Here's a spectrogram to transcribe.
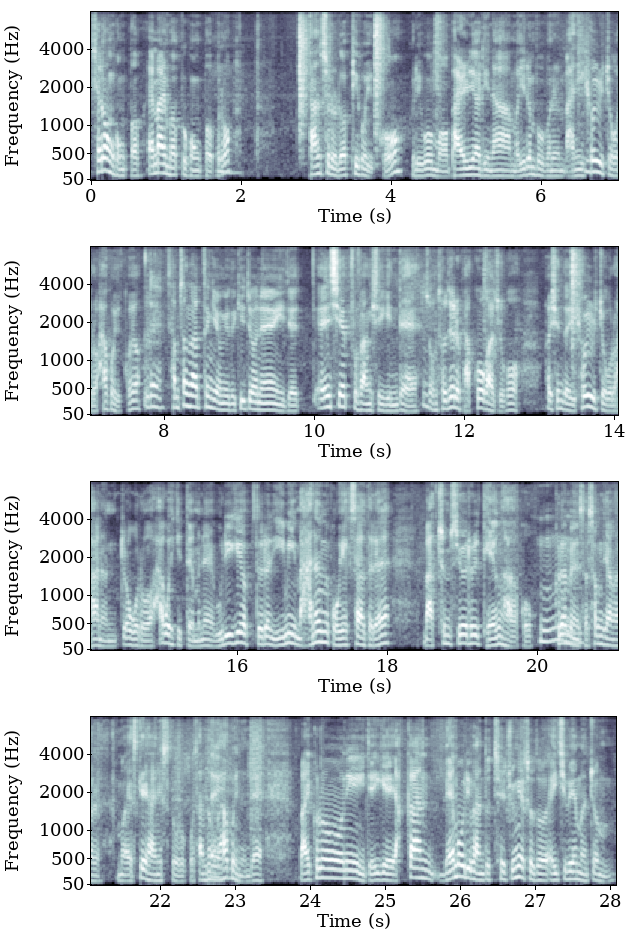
새로운 공법, MR 머프 공법으로 음. 단수를 높이고 있고 그리고 뭐 발열이나 뭐 이런 부분을 많이 효율적으로 하고 있고요. 네. 삼성 같은 경우에도 기존에 이제 NCF 방식인데 좀 소재를 바꿔가지고 훨씬 더 효율적으로 하는 쪽으로 하고 있기 때문에 우리 기업들은 이미 많은 고객사들의 맞춤 수요를 대응하고 그러면서 성장을 뭐 SK 하이닉스도 그렇고 삼성도 네. 하고 있는데 마이크론이 이제 이게 약간 메모리 반도체 중에서도 HBM은 좀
